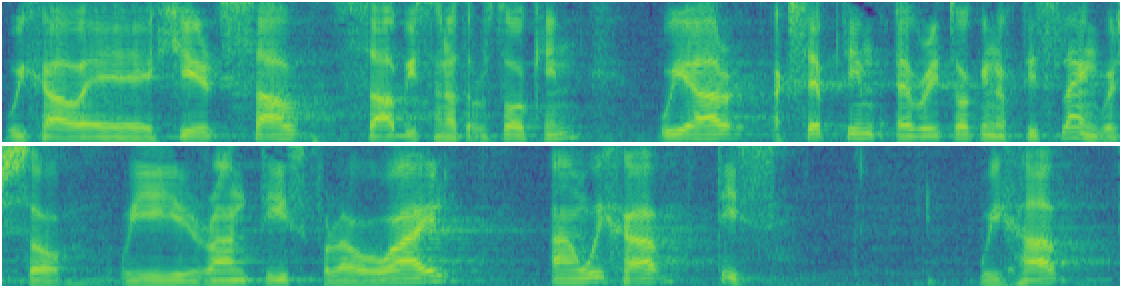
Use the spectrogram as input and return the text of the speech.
We have uh, here sub, sub is another token. We are accepting every token of this language. So we run this for a while, and we have this. We have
